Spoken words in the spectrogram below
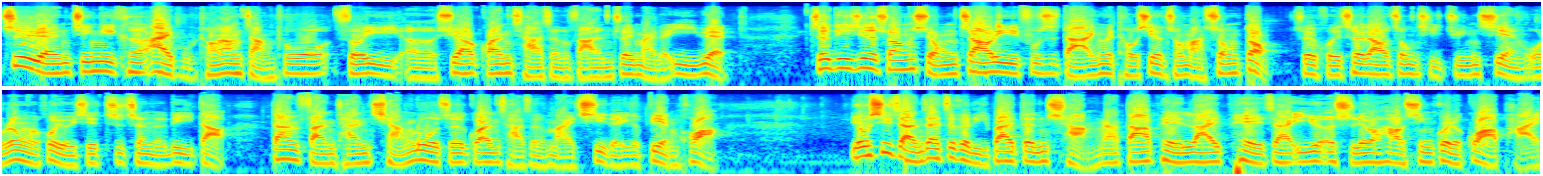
智源、金利科、爱普同样涨脱，所以呃需要观察整个法人追买的意愿。这低阶的双雄兆利、富士达，因为头线筹码松动，所以回撤到中期均线，我认为会有一些支撑的力道，但反弹强弱则观察着买气的一个变化。游戏展在这个礼拜登场，那搭配 Live Pay 在一月二十六号新贵的挂牌，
